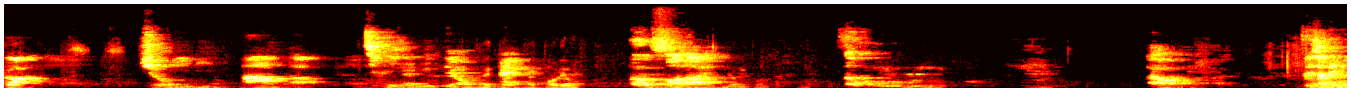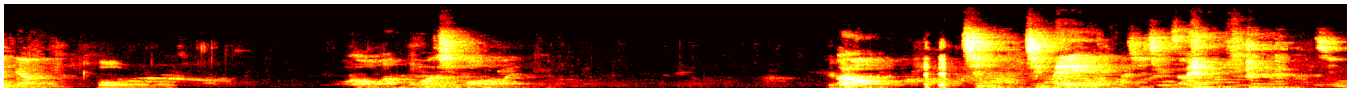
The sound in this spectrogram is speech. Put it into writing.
呃，笑眯眯，啊啦，呃，这面的二刷来，正，来哦？哦，吗？我这是菠萝的。来哦，青青梅还是青什么？青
